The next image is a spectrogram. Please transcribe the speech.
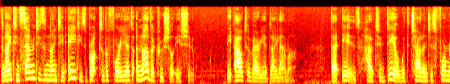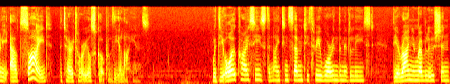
The 1970s and 1980s brought to the fore yet another crucial issue, the out-of-area dilemma. That is, how to deal with challenges formerly outside the territorial scope of the alliance. With the oil crises, the 1973 war in the Middle East, the Iranian Revolution,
